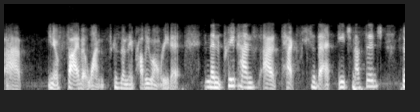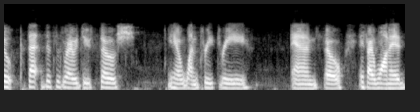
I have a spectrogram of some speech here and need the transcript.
uh, you know, five at once because then they probably won't read it. And then prepend uh, text to the, each message. So that this is where I would do soch, you know, 133. And so if I wanted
